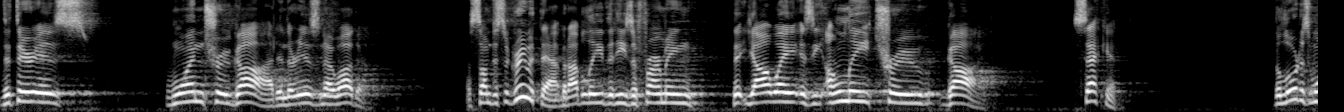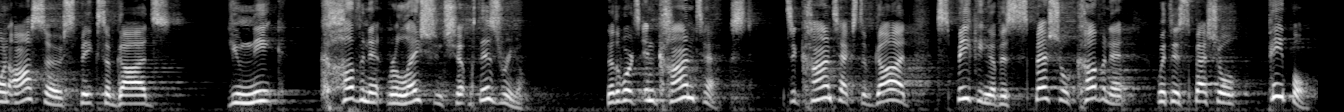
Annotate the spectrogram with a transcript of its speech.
that there is one true God and there is no other. Some disagree with that, but I believe that he's affirming that Yahweh is the only true God. Second, the Lord is one also speaks of God's unique covenant relationship with Israel. In other words, in context, it's in context of God speaking of his special covenant with his special people.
